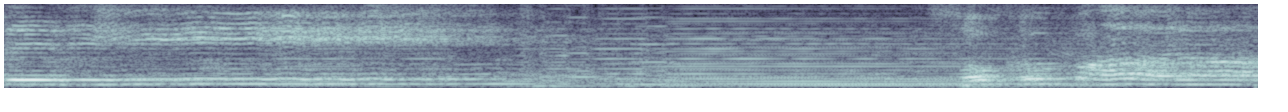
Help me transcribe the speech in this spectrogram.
ਤੇਰੀ ਸੁਖ ਪਾਇਆ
